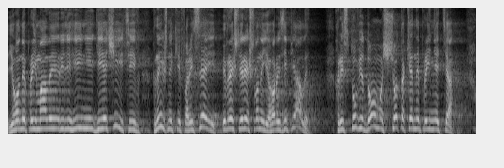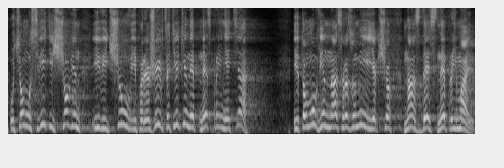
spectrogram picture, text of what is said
Його не приймали релігійні діячі, ці книжники, фарисеї, і врешті-решт вони його розіп'яли. Христу відомо, що таке неприйняття. У цьому світі, що він і відчув, і пережив, це тільки не, не сприйняття. І тому він нас розуміє, якщо нас десь не приймають.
